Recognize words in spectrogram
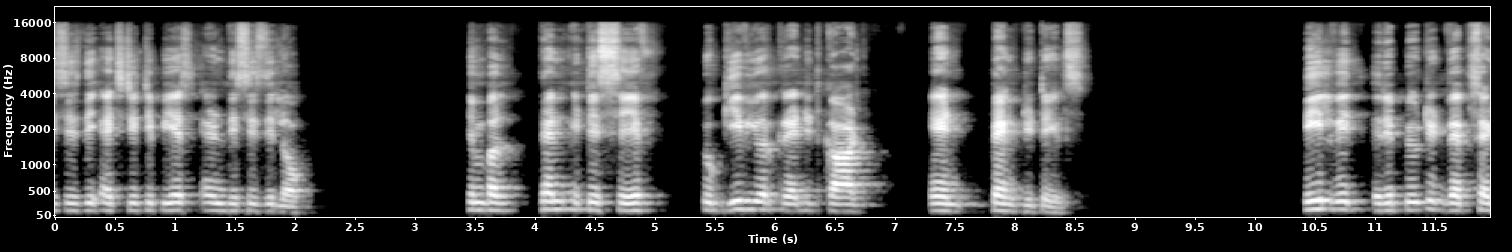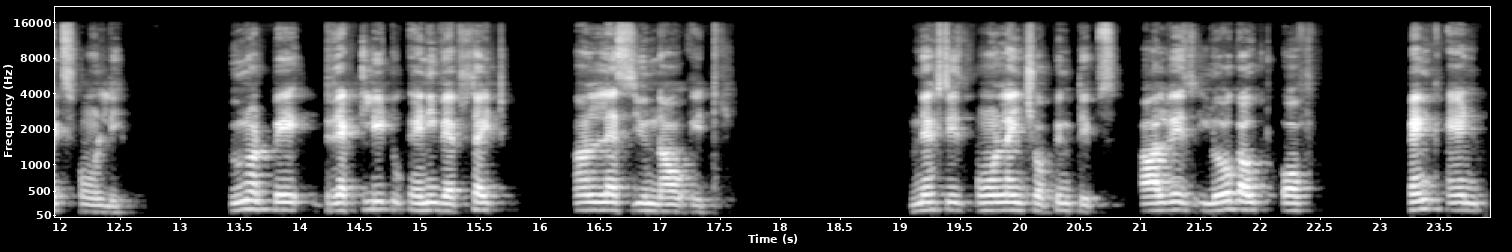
this is the HTTPS and this is the lock symbol, then it is safe to give your credit card and bank details. Deal with reputed websites only. Do not pay directly to any website unless you know it. Next is online shopping tips. Always log out of bank and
